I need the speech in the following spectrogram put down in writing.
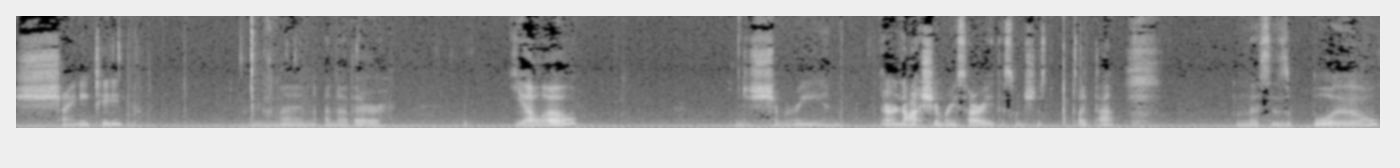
shiny tape. And then another yellow, just shimmery, and or not shimmery, sorry, this one's just like that. And this is blue.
